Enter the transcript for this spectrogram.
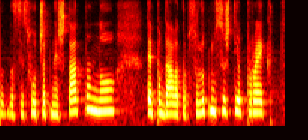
да се случат нещата, но те подават абсолютно същия проект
